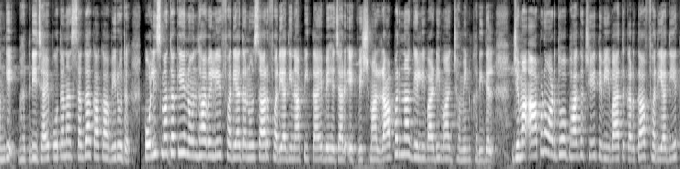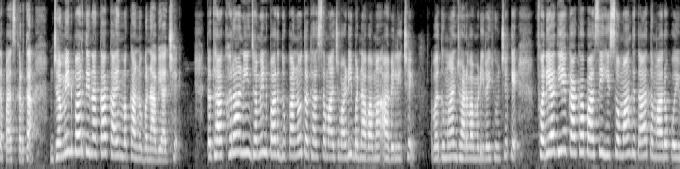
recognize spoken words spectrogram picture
અંગે ભત્રીજાએ પોતાના સગા કાકા વિરુદ્ધ પોલીસ મથકે નોંધાવેલી ફરિયાદ અનુસાર ફરિયાદીના પિતાએ બે હજાર એકવીસમાં રાપરના ગેલીવાડીમાં જમીન ખરીદેલ, જેમાં આપણો અડધો ભાગ છે તેવી વાત કરતા ફરિયાદીએ તપાસ કરતા જમીન પર તેના કાકાએ મકાનો બનાવ્યા છે તથા ખરાની જમીન પર દુકાનો તથા સમાજવાડી બનાવવામાં આવેલી છે. વધુમાં જાણવા મળી રહ્યું છે કે ફરિયાદીએ કાકા પાસે હિસ્સો માંગતા તમારો કોઈ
